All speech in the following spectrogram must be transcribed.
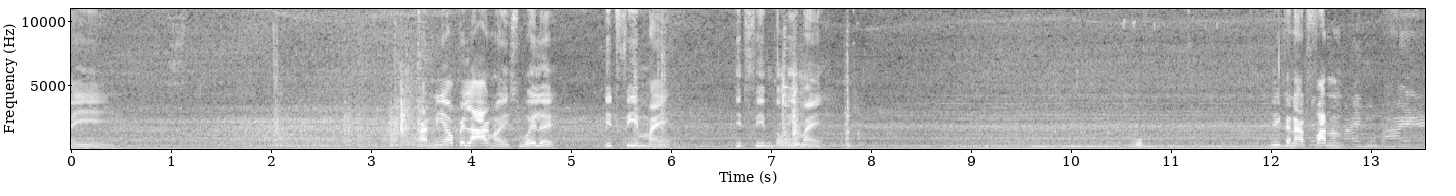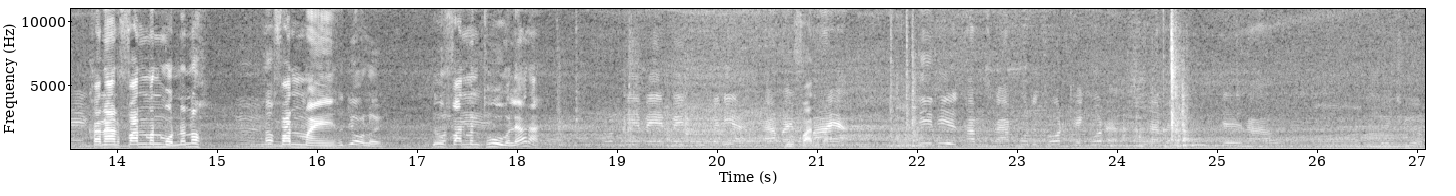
นี่คันนี้เอาไปล้างหน่อยสวยเลย ติดฟิล์มใหม่ ติดฟิล์มตรงนี้ใหม่โอ้นี่ขนาดฟัน ขนาดฟันมันหมดแล้วเนาะถ้าฟันใหม่สุดยอดเลย ดูฟันมันทู่หมดแล้วนะไปไปไปดูไปเนี่ยตามไปดูฟันไม้อะที่ที่ทำตามโมอเตอร์โคสแข่งรถอะทำไปดูเจอเท้าเลยเชื่อม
